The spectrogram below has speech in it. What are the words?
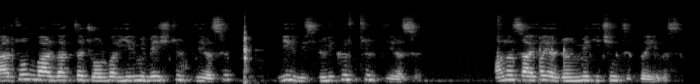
Karton bardakta çorba 25 Türk Lirası, bir bisküvi 40 Türk Lirası. Ana sayfaya dönmek için tıklayınız.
